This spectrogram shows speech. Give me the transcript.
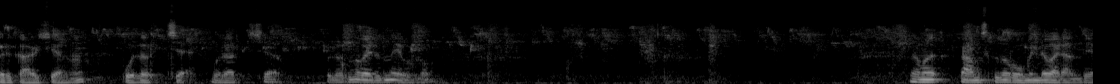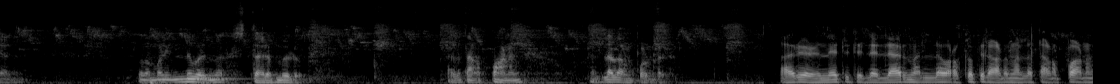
ഒരു കാഴ്ചയാണ് പുലർച്ചെ. പുലർച്ചെ പുലർന്നു വരുന്നേ ഉള്ളൂ. നമ്മൾ താമസിക്കുന്ന റൂമിന്റെ വരാന്തയാണ്. നമ്മൾ ഇന്ന് വരുന്ന സ്ഥലം വിടും. നല്ല തണുപ്പാണ്. നല്ല തണുപ്പുണ്ട്. ആരും എഴുന്നേറ്റിട്ടില്ല. എല്ലാവരും നല്ല ഉറക്കത്തിലാണ്. നല്ല തണുപ്പാണ്.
